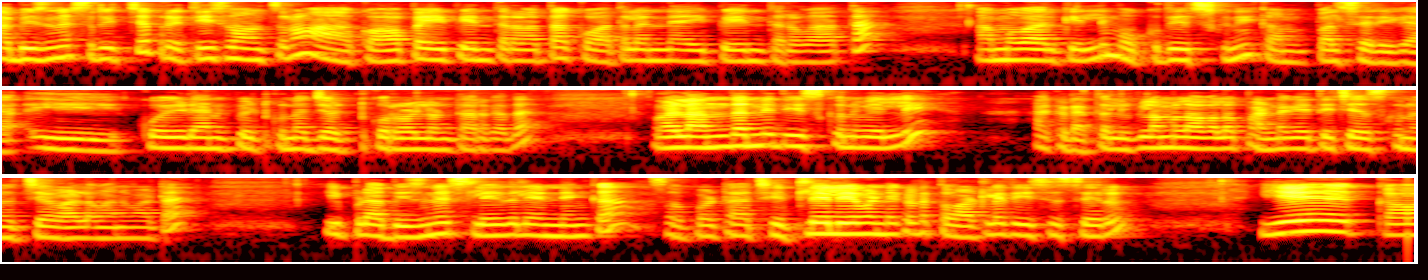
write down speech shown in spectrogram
ఆ బిజినెస్ రీత్యా ప్రతి సంవత్సరం ఆ కోప అయిపోయిన తర్వాత కోతలన్నీ అయిపోయిన తర్వాత అమ్మవారికి వెళ్ళి మొక్కు తీర్చుకుని కంపల్సరీగా ఈ కోయడానికి పెట్టుకున్న జట్టు కుర్రోళ్ళు ఉంటారు కదా వాళ్ళందరినీ తీసుకుని వెళ్ళి అక్కడ తలుపులమ్మ లవలో పండగ అయితే చేసుకుని వచ్చేవాళ్ళం అనమాట ఇప్పుడు ఆ బిజినెస్ లేదులేండి ఇంకా. సపోటా చెట్లే లేవండి ఇక్కడ తోటలే తీసేసారు ఏ కా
